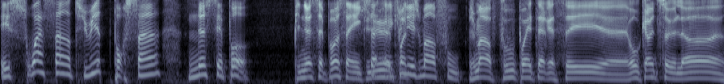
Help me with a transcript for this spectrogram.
et 68% ne sait pas. Puis ne sais pas, ça inclut... Ça inclut pas- les je m'en fous. Je m'en fous, pas intéressé, euh, aucun de ceux-là.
